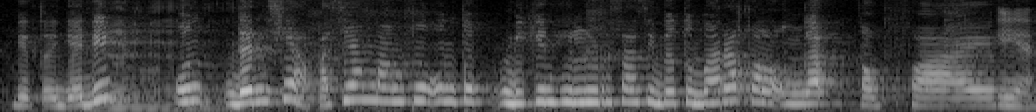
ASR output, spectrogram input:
gitu. Jadi Iya, iya, un- dan siapa sih yang mampu untuk bikin hilirisasi batu bara kalau enggak top 5 iya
